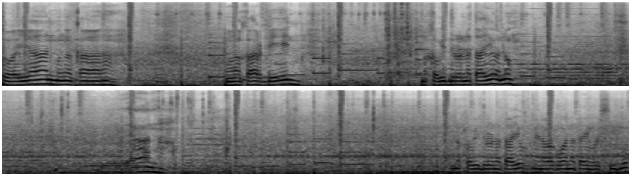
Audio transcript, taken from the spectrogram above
So ayan mga ka mga ka-RDN Naka-withdraw na tayo ano? Ayan. Naka-withdraw na tayo. May nakakuha na tayong resibo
